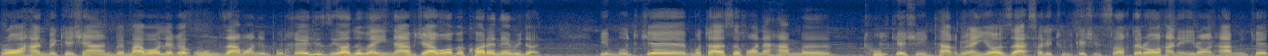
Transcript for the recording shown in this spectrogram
راهن بکشن به مبالغ اون زمان این پول خیلی زیاده و این نفت جواب کار نمی‌داد. این بود که متاسفانه هم طول کشید تقریبا 11 سالی طول کشید ساخت راهن ایران هم این که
